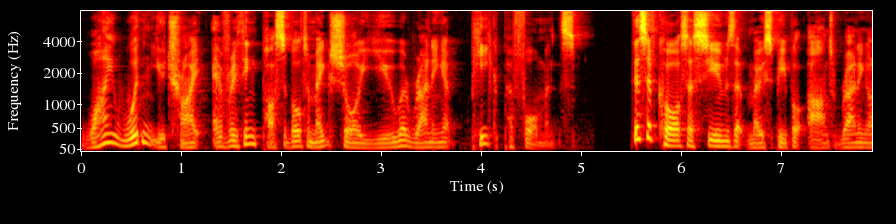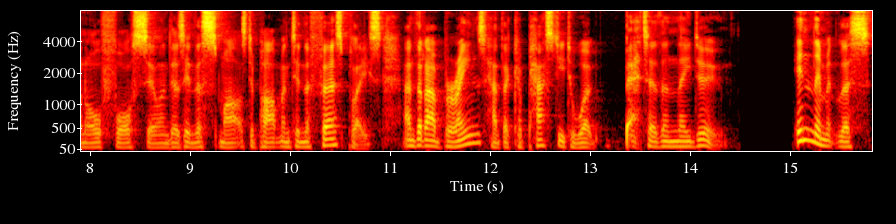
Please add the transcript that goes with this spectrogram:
why wouldn't you try everything possible to make sure you are running at peak performance? This, of course, assumes that most people aren't running on all four cylinders in the smarts department in the first place, and that our brains have the capacity to work better than they do. In Limitless,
